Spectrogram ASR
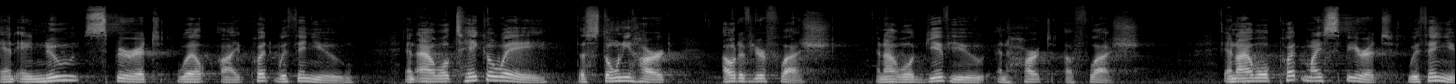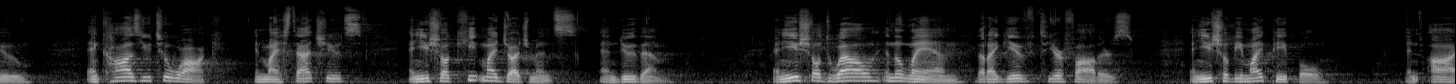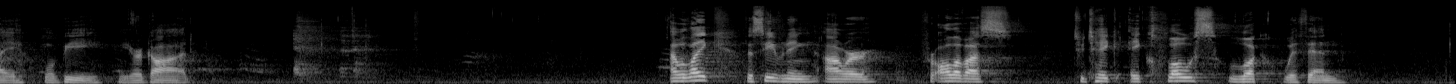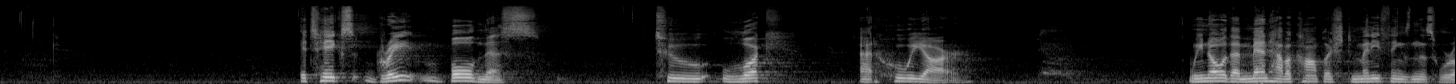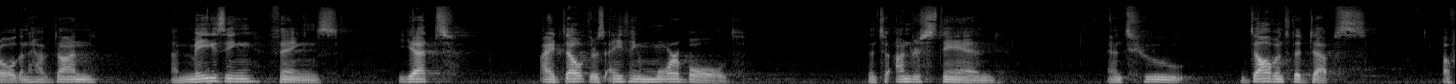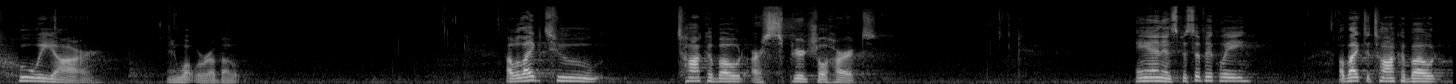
and a new spirit will I put within you, and I will take away the stony heart out of your flesh, and I will give you an heart of flesh. And I will put my spirit within you, and cause you to walk in my statutes, and you shall keep my judgments and do them. And ye shall dwell in the land that I give to your fathers, and ye shall be my people, and I will be your God. I would like this evening our for all of us to take a close look within. It takes great boldness to look at who we are. We know that men have accomplished many things in this world and have done amazing things, yet I doubt there's anything more bold than to understand and to delve into the depths of who we are and what we're about. I would like to talk about our spiritual heart. And, and specifically, I'd like to talk about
